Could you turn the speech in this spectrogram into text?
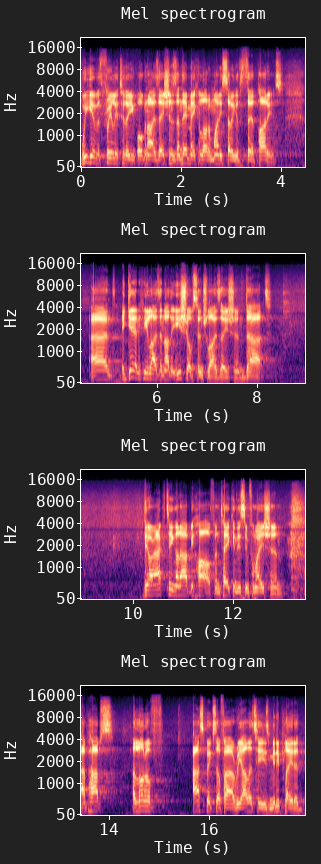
we give it freely to the organizations and they make a lot of money selling it to third parties. And again, here lies another issue of centralization that they are acting on our behalf and taking this information. And perhaps a lot of aspects of our reality is manipulated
